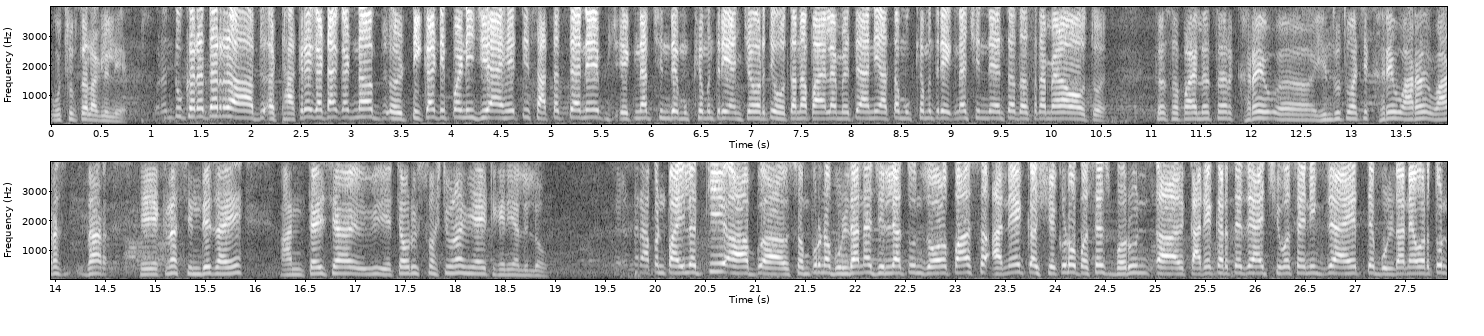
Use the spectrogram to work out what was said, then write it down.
उत्सुकता लागलेली आहे. परंतु खरं तर ठाकरे गटाकडनं टीका टिप्पणी जी आहे ती सातत्याने एकनाथ शिंदे मुख्यमंत्री यांच्यावरती होताना पाहायला मिळते आणि आता मुख्यमंत्री एकनाथ शिंदे यांचा दसरा मेळावा होतोय. तसं पाहिलं तर खरे हिंदुत्वाचे खरे वार वारसदार हे एकनाथ शिंदेच आहे आणि त्याच्या याच्यावर विश्वास ठेवून आम्ही या ठिकाणी आलेलो तर आपण पाहिलं की संपूर्ण बुलढाणा जिल्ह्यातून जवळपास अनेक शेकडो बसेस भरून कार्यकर्ते जे आहेत शिवसैनिक जे आहेत ते बुलढाण्यावरतून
